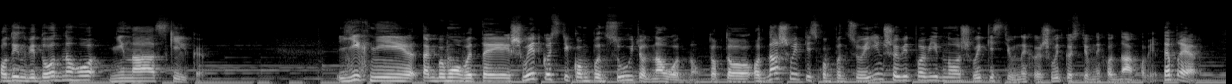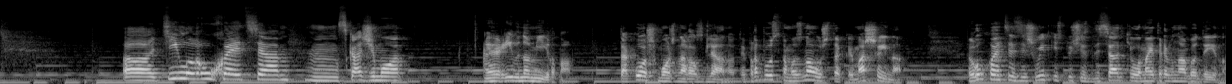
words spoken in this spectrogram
один від одного ні на скільки. Їхні, так би мовити, швидкості компенсують одна одну. Тобто одна швидкість компенсує іншу, відповідно, швидкості в них, швидкості в них однакові. Тепер тіло рухається, скажімо, рівномірно. Також можна розглянути. Припустимо, знову ж таки, машина рухається зі швидкістю 60 км на годину.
